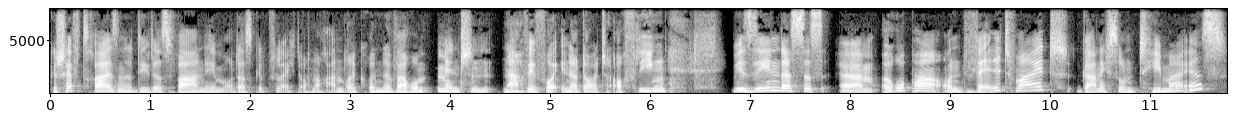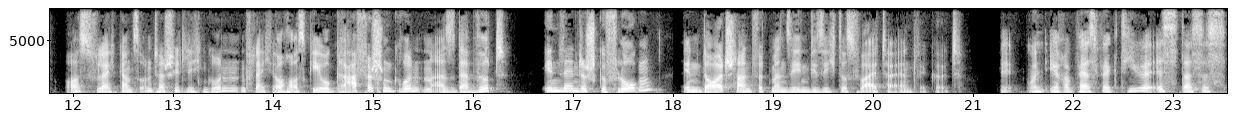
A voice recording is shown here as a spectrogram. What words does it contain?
Geschäftsreisende, die das wahrnehmen. Oder es gibt vielleicht auch noch andere Gründe, warum Menschen nach wie vor innerdeutsch auch fliegen. Wir sehen, dass es ähm, Europa und weltweit gar nicht so ein Thema ist, aus vielleicht ganz unterschiedlichen Gründen, vielleicht auch aus geografischen Gründen. Also da wird inländisch geflogen. In Deutschland wird man sehen, wie sich das weiterentwickelt. Und Ihre Perspektive ist, dass es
